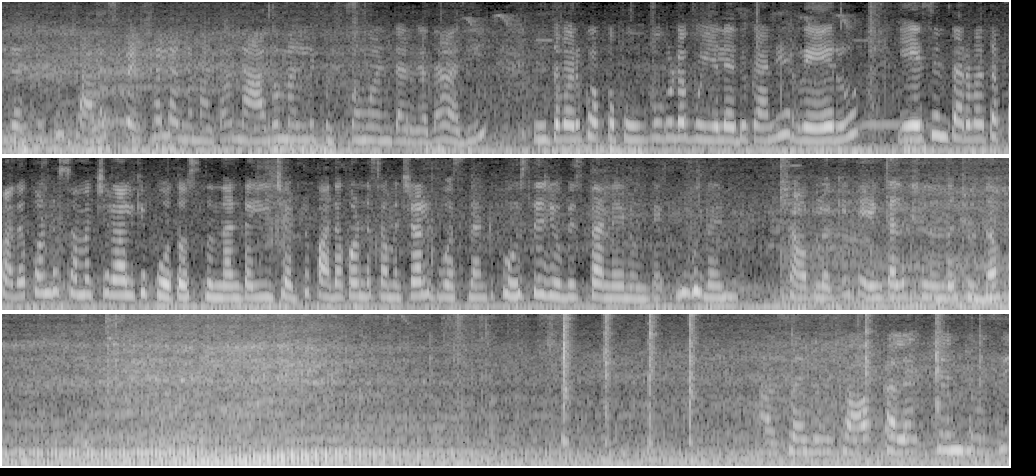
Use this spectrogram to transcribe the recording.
ఇది వచ్చేసి చాలా స్పెషల్ అన్నమాట. నాగమల్లి పుష్పం అంటారు కదా అది. ఇంతవరకు ఒక పువ్వు కూడా పూయలేదు కానీ రేరు. వేసిన తర్వాత పదకొండు సంవత్సరాలకి పూత వస్తుందంట. ఈ చెట్టు పదకొండు సంవత్సరాలకి పూస్తుందంట. పూస్తే చూపిస్తాను నేను ఉంటే రండి. షాప్లోకి ఏం కలెక్షన్ ఉందో చూద్దాం. అసలు షాప్ కలెక్షన్ చూసి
